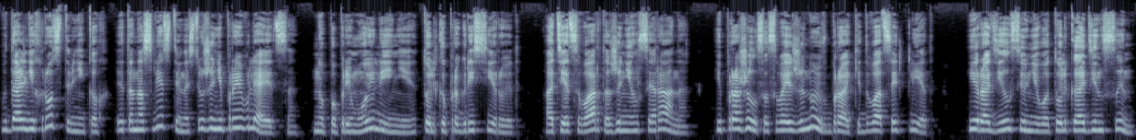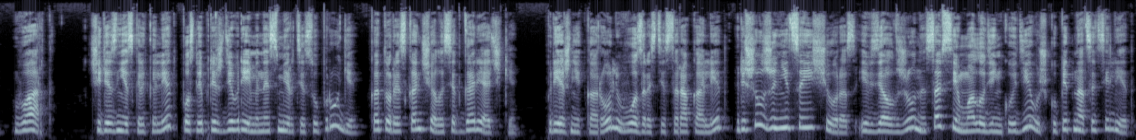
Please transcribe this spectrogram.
В дальних родственниках эта наследственность уже не проявляется, но по прямой линии только прогрессирует. Отец Варта женился рано и прожил со своей женой в браке 20 лет, и родился у него только один сын – Варт. Через несколько лет после преждевременной смерти супруги, которая скончалась от горячки, прежний король в возрасте 40 лет решил жениться еще раз и взял в жены совсем молоденькую девушку 15 лет.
